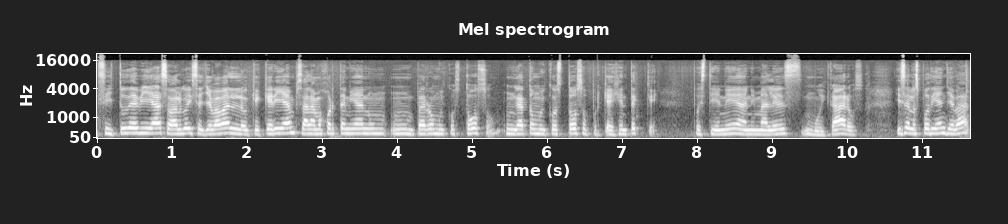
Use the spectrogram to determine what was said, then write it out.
Si tú debías o algo y se llevaban lo que querían, pues a lo mejor tenían un, un perro muy costoso, un gato muy costoso, porque hay gente que pues tiene animales muy caros y se los podían llevar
